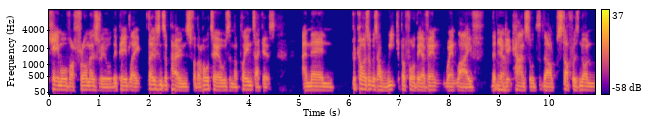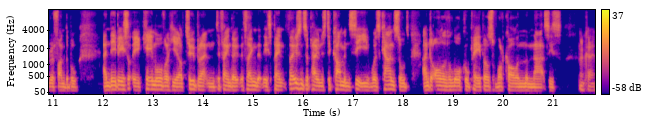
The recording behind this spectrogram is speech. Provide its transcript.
came over from Israel. They paid like thousands of pounds for their hotels and their plane tickets, and then because it was a week before the event went live, that yeah. get cancelled. Their stuff was non-refundable, and they basically came over here to Britain to find out the thing that they spent thousands of pounds to come and see was cancelled, and all of the local papers were calling them Nazis. Okay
